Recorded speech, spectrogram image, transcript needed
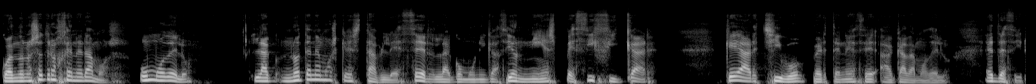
cuando nosotros generamos un modelo, no tenemos que establecer la comunicación ni especificar qué archivo pertenece a cada modelo. Es decir,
